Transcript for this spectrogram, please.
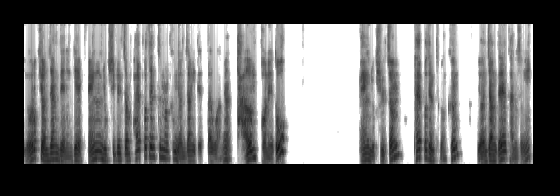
이렇게 연장되는 게 161.8%만큼 연장이 됐다고 하면 다음번에도 161.8%만큼 연장될 가능성이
